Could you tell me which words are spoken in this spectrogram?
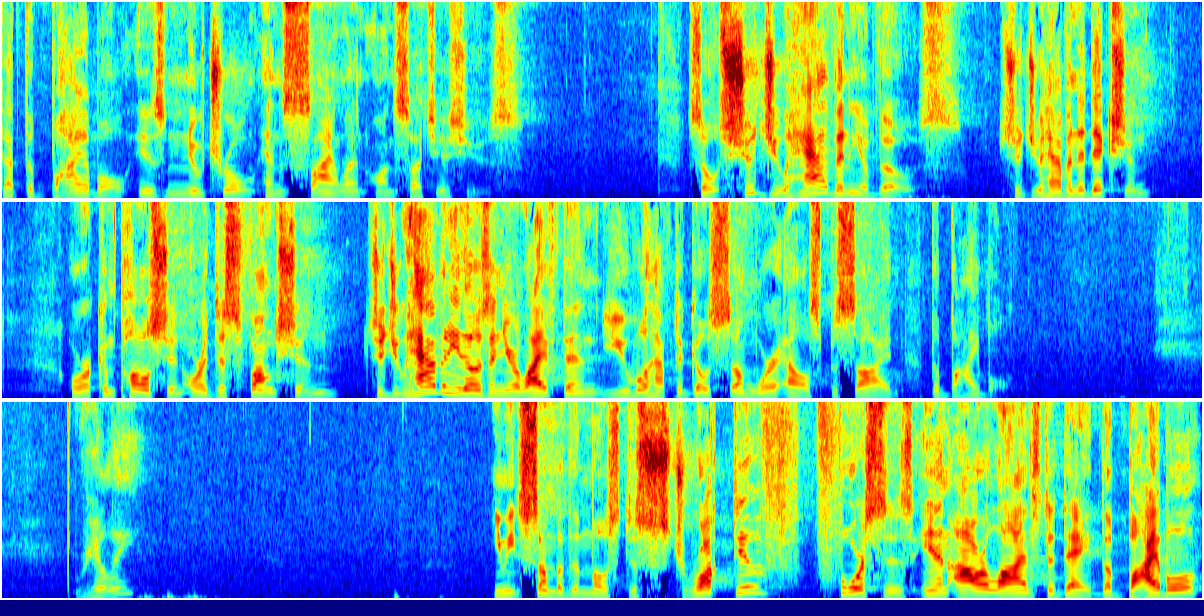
that the Bible is neutral and silent on such issues. So, should you have any of those, should you have an addiction or a compulsion or a dysfunction, should you have any of those in your life, then you will have to go somewhere else beside the Bible. Really? You mean some of the most destructive forces in our lives today? The Bible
